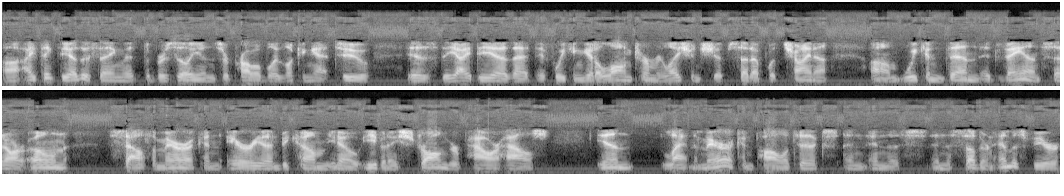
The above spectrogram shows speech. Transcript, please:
Uh, I think the other thing that the Brazilians are probably looking at too is the idea that if we can get a long-term relationship set up with China, um, we can then advance in our own South American area and become, you know, even a stronger powerhouse in Latin American politics and in the in the Southern Hemisphere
